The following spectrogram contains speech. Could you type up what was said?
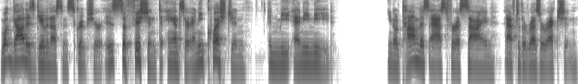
What God has given us in Scripture is sufficient to answer any question and meet any need. You know, Thomas asked for a sign after the resurrection,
